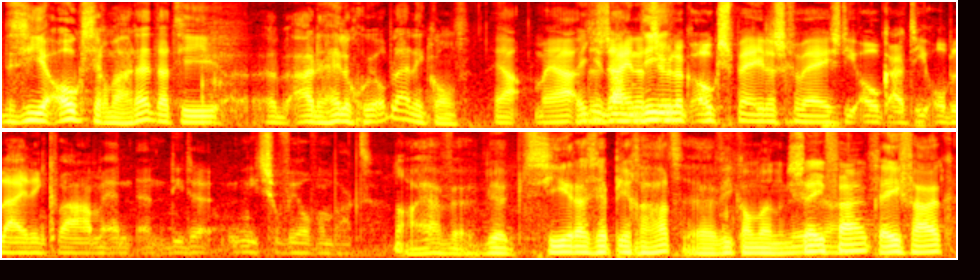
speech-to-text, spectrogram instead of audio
dan zie je ook zeg maar, hè, dat hij eh, uit een hele goede opleiding komt. Ja, maar ja, Weet er je, zijn die- natuurlijk ook spelers geweest die ook uit die opleiding kwamen en, en die er niet zoveel van bakten. Nou ja, we, we, Siras heb je gehad. Eh, wie kan dan nog meer? Zeefuik. Zeefuik.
